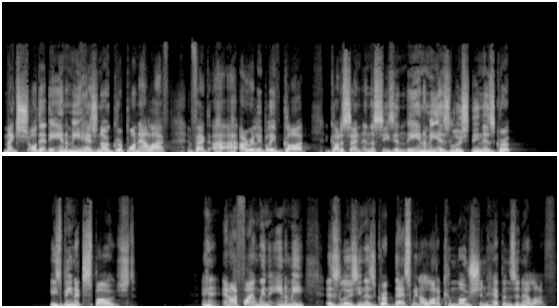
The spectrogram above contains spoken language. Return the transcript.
make sure that the enemy has no grip on our life. In fact, I, I really believe God, God is saying in the season, the enemy is loosening his grip. He's been exposed. And, I find when the enemy is losing his grip, that's when a lot of commotion happens in our life.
